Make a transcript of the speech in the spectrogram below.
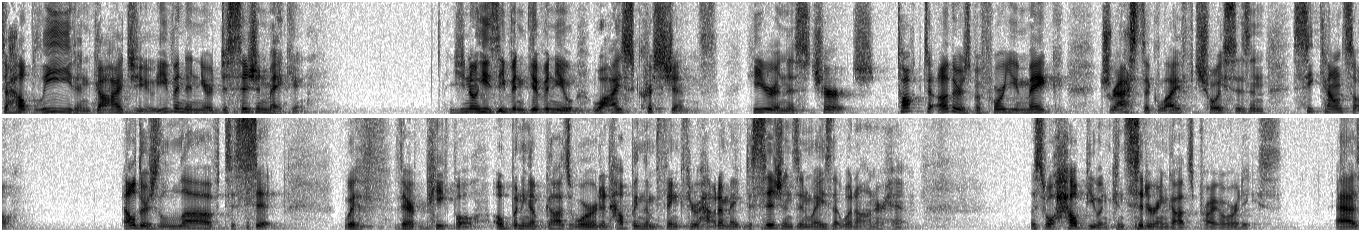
to help lead and guide you, even in your decision making. You know, He's even given you wise Christians here in this church. Talk to others before you make drastic life choices and seek counsel. Elders love to sit with their people, opening up God's word and helping them think through how to make decisions in ways that would honor Him. This will help you in considering God's priorities. As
